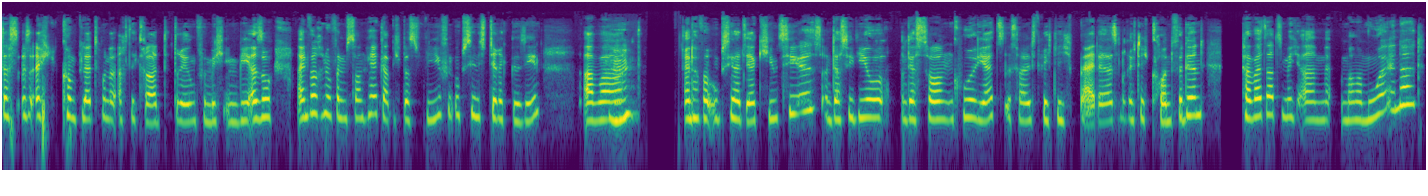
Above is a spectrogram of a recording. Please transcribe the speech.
Das ist echt komplett 180 Grad Drehung für mich irgendwie. Also einfach nur von dem Song her, glaube ich, habe das Video von Upsi nicht direkt gesehen, aber mhm. einfach weil Upsi halt sehr cutesy ist und das Video und der Song Cool Jetzt ist halt richtig badass und richtig confident. Teilweise hat es mich an Mama Mu erinnert,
